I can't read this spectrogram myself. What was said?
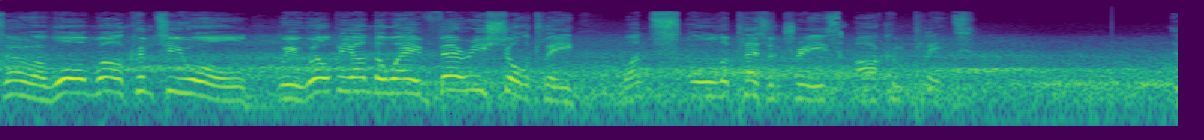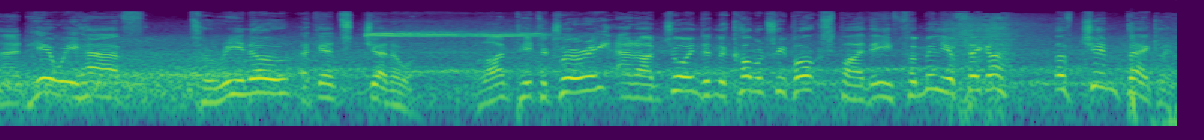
So, a warm welcome to you all. We will be underway very shortly once all the pleasantries are complete. And here we have Torino against Genoa. Well, I'm Peter Drury, and I'm joined in the commentary box by the familiar figure of Jim Beglin.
